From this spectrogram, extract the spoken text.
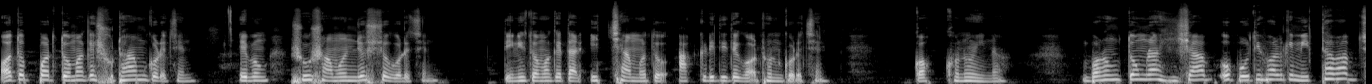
অতঃপর তোমাকে সুঠাম করেছেন এবং সুসামঞ্জস্য করেছেন। তিনি তোমাকে তার ইচ্ছা মতো আকৃতিতে গঠন করেছেন। কখনোই না। বরং তোমরা হিসাব ও প্রতিফলকে মিথ্যা ভাবছ?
